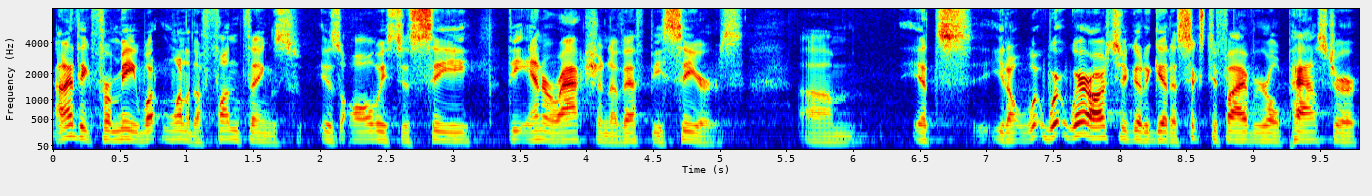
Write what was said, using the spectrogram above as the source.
And I think for me, what, one of the fun things is always to see the interaction of FBCers. Um, it's, you know, wh- where else are you going to get a 65 year old pastor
